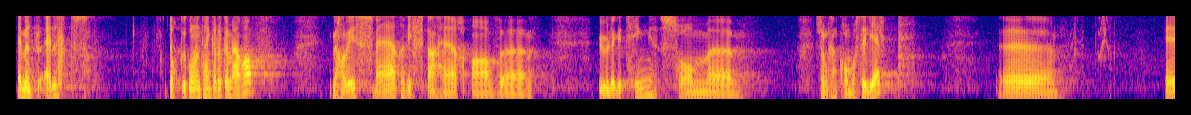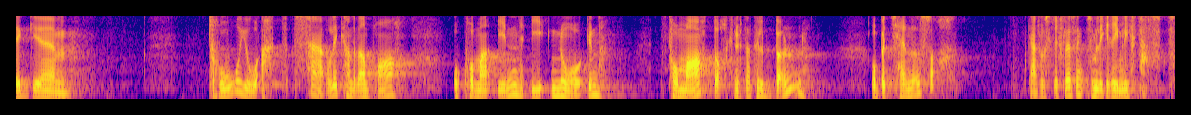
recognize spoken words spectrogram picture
eventuelt dere kunne tenke dere mer av. Vi har jo ei svær vifte her av uh, ulike ting som uh, som kan komme oss til hjelp. Eh, jeg eh, tror jo at særlig kan det være bra å komme inn i noen formater knytta til bønn og bekjennelser, kanskje også skriftlesing, som ligger rimelig fast.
